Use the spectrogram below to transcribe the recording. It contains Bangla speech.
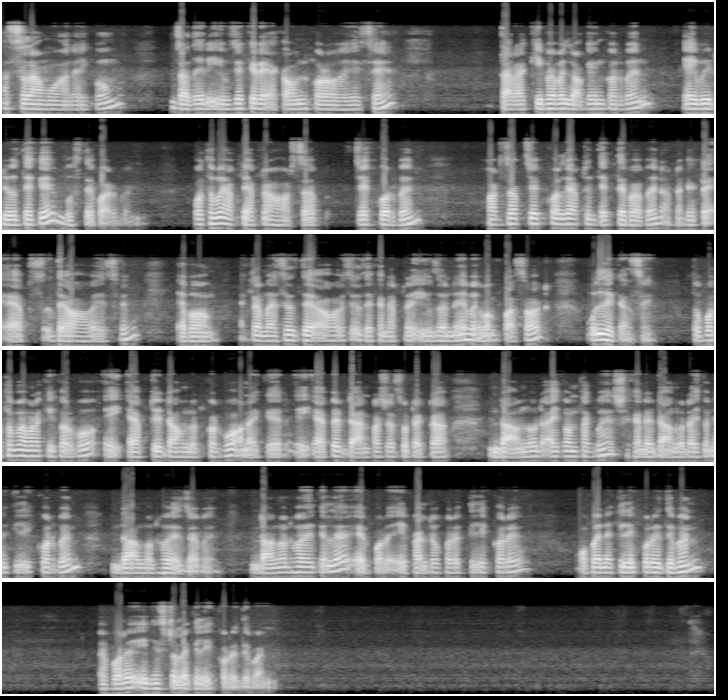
আসসালামু আলাইকুম। যাদের ইউজেকের অ্যাকাউন্ট করা হয়েছে, তারা কীভাবে লগ ইন করবেন, এই ভিডিও থেকে বুঝতে পারবেন। প্রথমে আপনি আপনার হোয়াটসঅ্যাপ চেক করবেন। হোয়াটসঅ্যাপ চেক করলে আপনি দেখতে পাবেন, আপনাকে একটা অ্যাপস দেওয়া হয়েছে এবং একটা মেসেজ দেওয়া হয়েছে যেখানে আপনার ইউজার নেম এবং পাসওয়ার্ড উল্লেখ আছে। তো প্রথমে আমরা কি করব? এই অ্যাপটি ডাউনলোড করব। অনেকের এই অ্যাপের ডান পাশে ছোট একটা ডাউনলোড আইকন থাকবে। সেখানে ডাউনলোড আইকনে ক্লিক করবেন। ডাউনলোড হয়ে যাবে। ডাউনলোড হয়ে গেলে এরপরে এই ফাইলটার উপরে ক্লিক করে ওপেনে ক্লিক করে দেবেন। এরপরে ইনস্টলে ক্লিক করে দেবেন।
